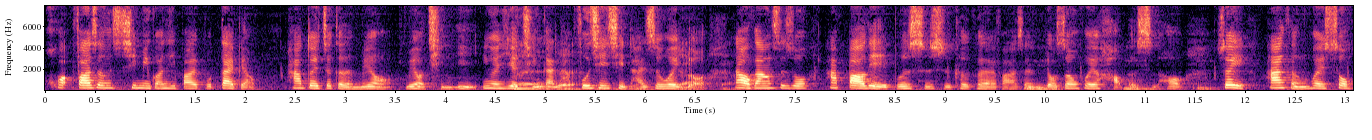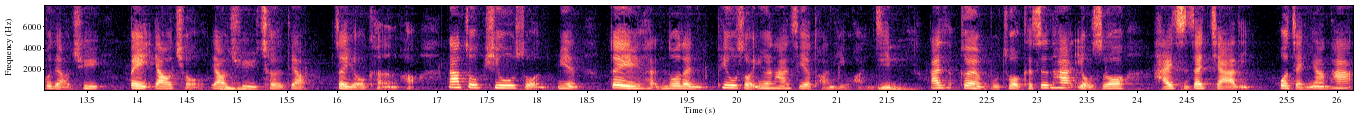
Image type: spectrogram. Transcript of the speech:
发发生亲密关系暴力，不代表他对这个人没有没有情谊，因为一些情感的夫妻情还是会有。那我刚刚是说，他暴力也不是时时刻刻在发生，嗯、有时候会有好的时候、嗯，所以他可能会受不了去被要求要去撤掉，嗯、这有可能哈。那住庇护所里面。对很多人，庇护所，因为它是一个团体环境，他个人不错。可是他有时候孩子在家里或怎样，他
